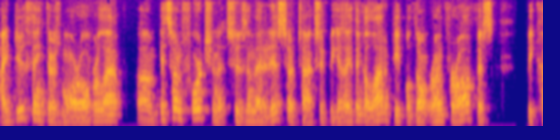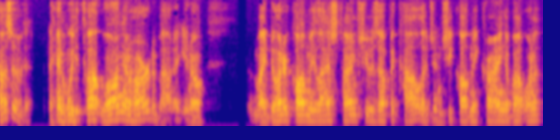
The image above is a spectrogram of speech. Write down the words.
I do think there's more overlap. Um, it's unfortunate, Susan, that it is so toxic because I think a lot of people don't run for office because of it. And we thought long and hard about it. You know, my daughter called me last time she was up at college and she called me crying about one of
